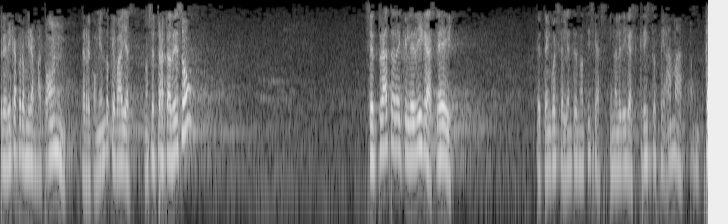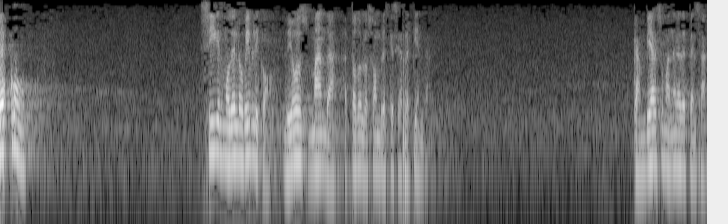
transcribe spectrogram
Predica, pero mira, matón, te recomiendo que vayas. ¿No se trata de eso? Se trata de que le digas, hey, te tengo excelentes noticias. Y no le digas, Cristo te ama, tampoco. Sigue el modelo bíblico. Dios manda a todos los hombres que se arrepientan. Cambiar su manera de pensar.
